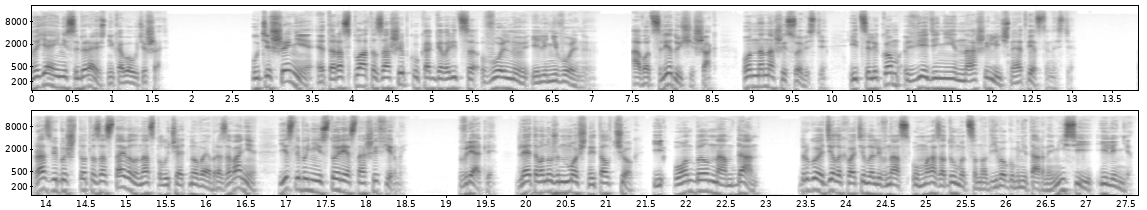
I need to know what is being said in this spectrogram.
но я и не собираюсь никого утешать. Утешение – это расплата за ошибку, как говорится, вольную или невольную. А вот следующий шаг, он на нашей совести и целиком в ведении нашей личной ответственности. Разве бы что-то заставило нас получать новое образование, если бы не история с нашей фирмой? Вряд ли. Для этого нужен мощный толчок, и он был нам дан. Другое дело, хватило ли в нас ума задуматься над его гуманитарной миссией или нет.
